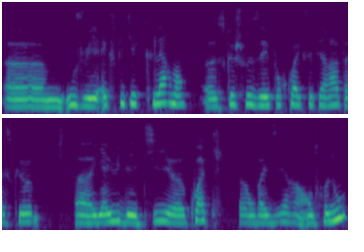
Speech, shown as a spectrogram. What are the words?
où je lui ai expliqué clairement ce que je faisais, pourquoi, etc. Parce que il y a eu des petits couacs euh, on va dire, entre nous.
